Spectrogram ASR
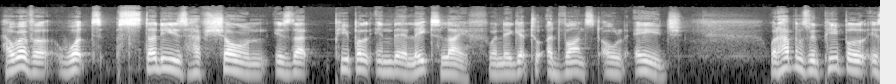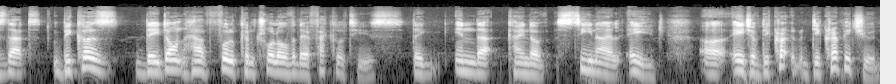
However, what studies have shown is that people in their late life, when they get to advanced old age, what happens with people is that because they don't have full control over their faculties, they in that kind of senile age, uh, age of decre- decrepitude,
